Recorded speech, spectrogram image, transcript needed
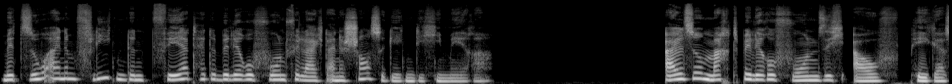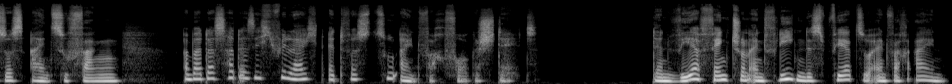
Mit so einem fliegenden Pferd hätte Bellerophon vielleicht eine Chance gegen die Chimära. Also macht Bellerophon sich auf, Pegasus einzufangen, aber das hat er sich vielleicht etwas zu einfach vorgestellt. Denn wer fängt schon ein fliegendes Pferd so einfach ein?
